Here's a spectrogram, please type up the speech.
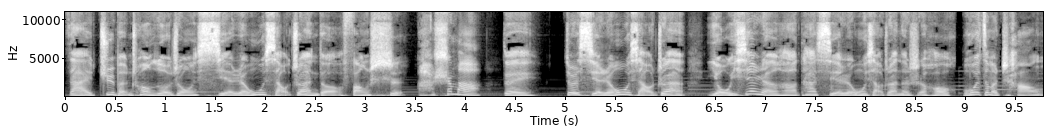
在剧本创作中写人物小传的方式。啊，是吗？对，就是写人物小传，有一些人哈，他写人物小传的时候不会这么长，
